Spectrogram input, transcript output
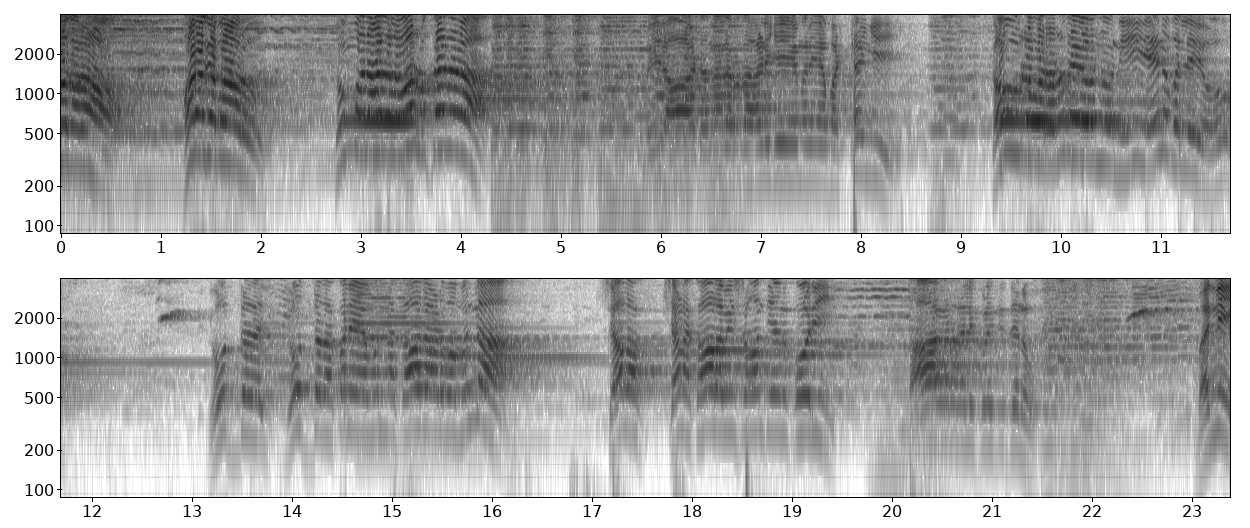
ದುರ್ಯೋಧನ ಹೊರಗೆ ಬಾರು. ಸುಮ್ಮನಾಗಲು ವಿರಾಟ ನಗರದ ಅಡಿಗೆ ಮನೆಯ ಬಟ್ಟಂಗಿ ಕೌರವರ ಹೃದಯವನ್ನು ನೀನೇನು ಬಲ್ಲೆಯೋ? ಯುದ್ಧ ಯುದ್ಧದ ಕೊನೆಯ ಮುನ್ನ ಕಾದಾಡುವ ಮುನ್ನ ಕ್ಷಣ ಕ್ಷಣ ಕಾಲ ವಿಶ್ರಾಂತಿಯನ್ನು ಕೋರಿ ಸಾಗರದಲ್ಲಿ ಕುಳಿತಿದ್ದೆನು. ಬನ್ನಿ,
